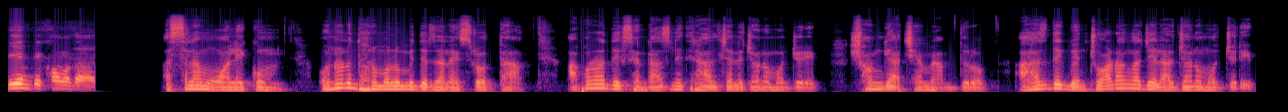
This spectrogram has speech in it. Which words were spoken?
বিএনপি ক্ষমতা আসসালামু আলাইকুম। অন্যান্য ধর্মাবলম্বীদের জানাই শ্রদ্ধা। আপনারা দেখছেন রাজনীতির হালচালে জনমত জরিপ। সঙ্গে আছে আমি আব্দুর আজ দেখবেন চুয়াডাঙ্গা জেলার জনমত জরিপ।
